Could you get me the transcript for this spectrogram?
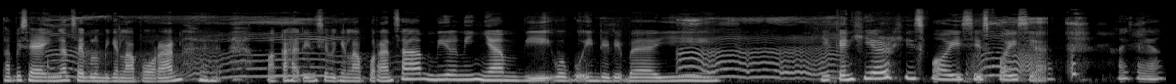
tapi saya ingat saya belum bikin laporan. Maka hari ini saya bikin laporan sambil nih nyambi boboin dedek bayi You can hear his voice, his voice ya. Hai sayang.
